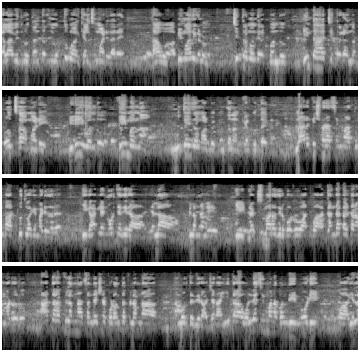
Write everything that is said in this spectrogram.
ಕಲಾವಿದರು ತಂತ್ರಜ್ಞ ಉತ್ತಮವಾಗಿ ಕೆಲಸ ಮಾಡಿದ್ದಾರೆ. ನಾವು ಅಭಿಮಾನಿಗಳು ಚಿತ್ರಮಂದಿರಕ್ಕೆ ಬಂದು ಇಂತಹ ಚಿತ್ರಗಳನ್ನು ಪ್ರೋತ್ಸಾಹ ಮಾಡಿ ಇಡೀ ಒಂದು ಟೀಮ್ ಅನ್ನ ಉತ್ತೇಜನ ಮಾಡ್ಬೇಕು ಅಂತ ನಾನು ಕೇಳ್ಕೊತಾ ಇದ್ದೇನೆ. ನಾರಕೇಶ್ವರ ಸಿನಿಮಾ ತುಂಬಾ ಅದ್ಭುತವಾಗಿ ಮಾಡಿದ್ದಾರೆ. ಈಗಾಗ್ಲೇ ನೋಡ್ತಾ ಇದ್ದೀರಾ ಎಲ್ಲ ಫಿಲಂ ನಲ್ಲಿ ಈ ಡ್ರಗ್ಸ್ ಮಾರೋದಿರ್ಬೋದು ಅಥವಾ ಗಂಧ ಕಳ್ತನ ಮಾಡೋದು. ಆ ತರ ಫಿಲಂ ನ ಸಂದೇಶ ಕೊಡುವಂತ ಫಿಲಂ ನ ನೋಡ್ತಾ ಇದ್ದೀರಾ? ಜನ ಈ ತರ ಒಳ್ಳೆ ಸಿನಿಮಾನ ಬಂದು ನೋಡಿ ಎಲ್ಲ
